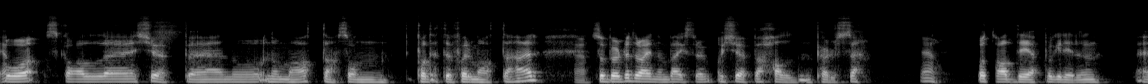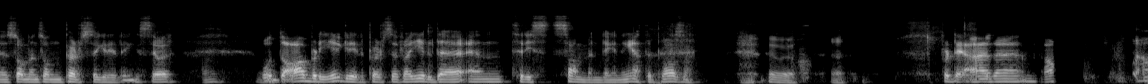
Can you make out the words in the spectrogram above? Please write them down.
Ja. og skal eh, kjøpe noe, noe mat da, sånn på dette formatet her, Ja. så bør du dra innom Bergstrøm og kjøpe Halden-pølse. Ja. Og ta det på grillen eh, som en sånn pølsegrillings i år. Og da blir grillpølse fra Gilde en trist sammenligning etterpå, altså. Jo, jo. For det er eh, Ja. Ja.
